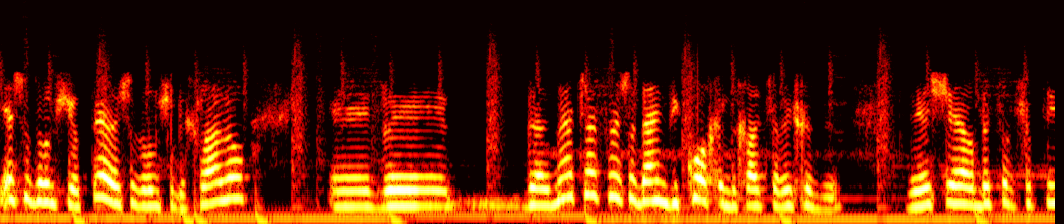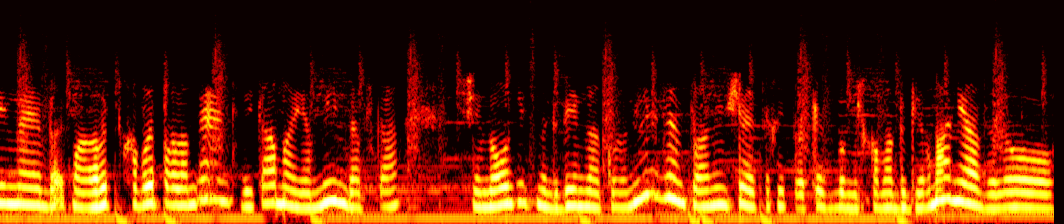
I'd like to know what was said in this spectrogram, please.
אה, יש אזורים שיותר, יש אזורים שבכלל לא, אה, ובמאה ה-19 יש עדיין ויכוח אם בכלל צריך את זה. ויש הרבה צרפתים, אה, כלומר הרבה חברי פרלמנט, בעיקר מהימין דווקא, שמאוד מתנגדים לקולוניאליזם, טוענים שצריך להתרכז במלחמה בגרמניה ולא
